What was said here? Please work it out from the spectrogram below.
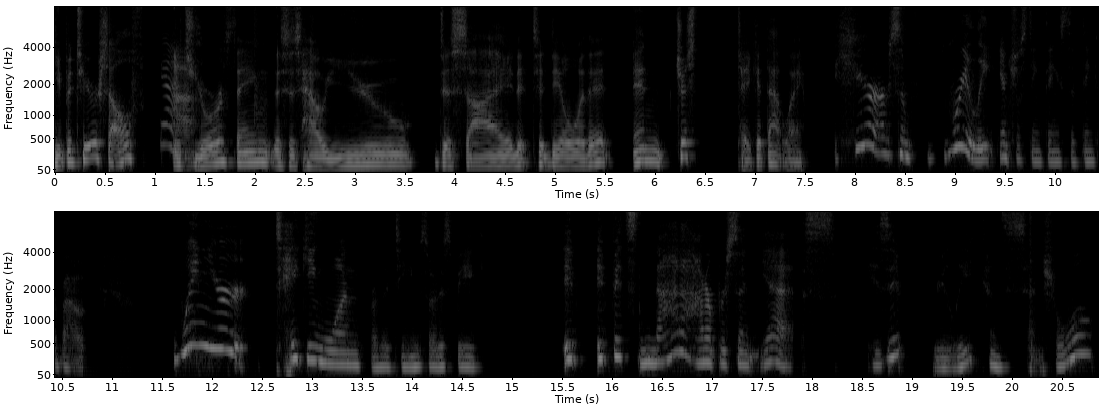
keep it to yourself. Yeah. It's your thing. This is how you decide to deal with it and just take it that way. Here are some really interesting things to think about. When you're taking one for the team, so to speak, if if it's not 100% yes, is it really consensual?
